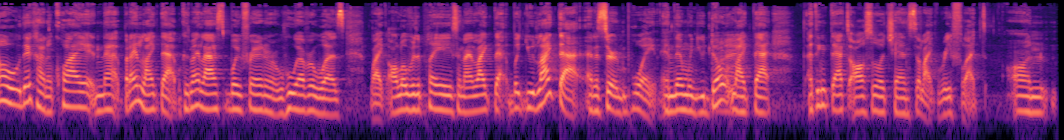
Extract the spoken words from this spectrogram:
oh they're kind of quiet and that but i like that because my last boyfriend or whoever was like all over the place and i like that but you like that at a certain point and then when you don't Right. like that i think that's also a chance to like reflect on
